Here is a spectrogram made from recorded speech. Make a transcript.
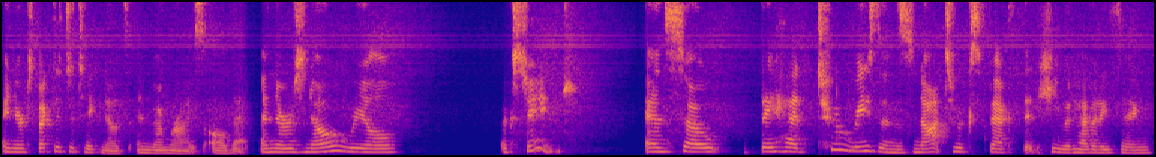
And you're expected to take notes and memorize all that. And there's no real exchange. And so they had two reasons not to expect that he would have anything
